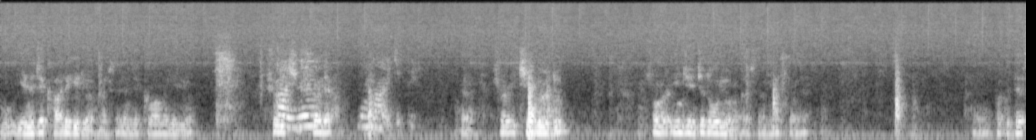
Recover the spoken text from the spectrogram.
bu yenecek hale geliyor arkadaşlar. Yenecek kıvama geliyor. Şöyle Aynen. şöyle Bunlar gibi. evet. Şöyle ikiye böldüm. Sonra ince ince doğruyorum arkadaşlar bunu şöyle. Yani patates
